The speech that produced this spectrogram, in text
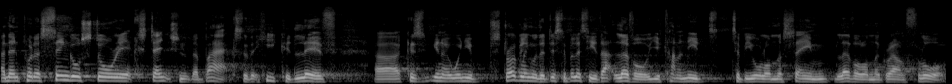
and then put a single story extension at the back so that he could live because, uh, you know, when you're struggling with a disability at that level, you kind of need to be all on the same level on the ground floor.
